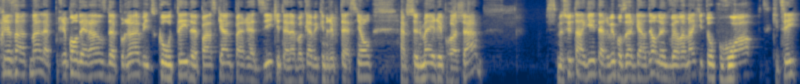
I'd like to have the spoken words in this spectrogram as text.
Présentement la prépondérance de preuves est du côté de Pascal Paradis qui est un avocat avec une réputation absolument irréprochable. Si M. Tanguay est arrivé pour dire regardez on a un gouvernement qui est au pouvoir qui qui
